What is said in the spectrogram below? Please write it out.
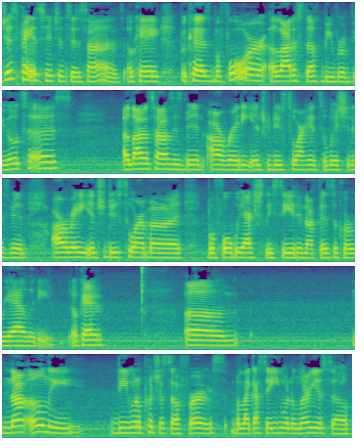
just pay attention to the signs, okay? Because before a lot of stuff be revealed to us, a lot of times it's been already introduced to our intuition, it's been already introduced to our mind before we actually see it in our physical reality, okay? Um not only do you want to put yourself first? But like I said, you want to learn yourself.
